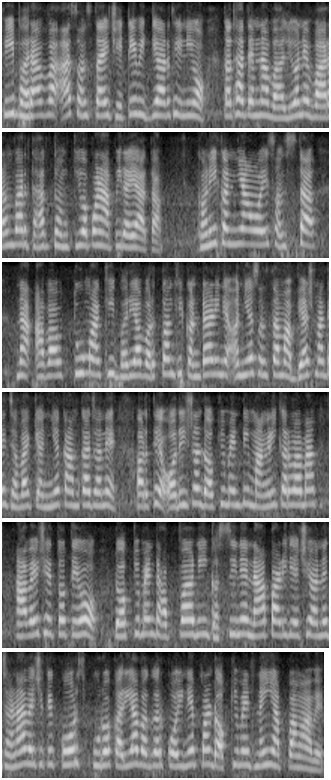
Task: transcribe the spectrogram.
ફી ભરાવવા આ સંસ્થાએ જે તે વિદ્યાર્થીનીઓ તથા તેમના વાલીઓને વારંવાર ધાક ધમકીઓ પણ આપી રહ્યા હતા. ઘણી કન્યાઓએ સંસ્થાના આવા તુમાખી ભર્યા વર્તનથી કંટાળીને અન્ય સંસ્થામાં અભ્યાસ માટે જવા કે અન્ય કામકાજ અને અર્થે ઓરિજિનલ ડોક્યુમેન્ટની માંગણી કરવામાં આવે છે તો તેઓ ડોક્યુમેન્ટ આપવાની ઘસીને ના પાડી દે છે અને જણાવે છે કે કોર્સ પૂરો કર્યા વગર કોઈને પણ ડોક્યુમેન્ટ નહીં આપવામાં આવે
